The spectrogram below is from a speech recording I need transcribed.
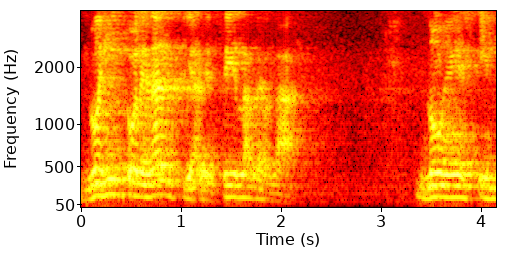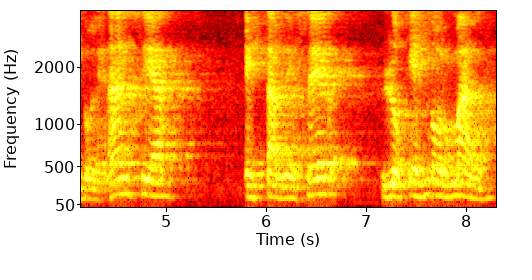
No es intolerancia decir la verdad. No es intolerancia establecer lo que es normal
